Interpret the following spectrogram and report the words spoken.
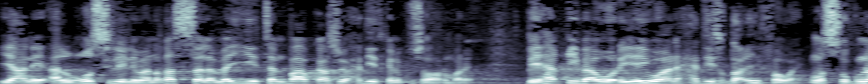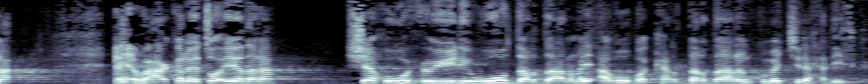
yani alghusli liman hasala mayitan baabkaasuu xadiidkani ku soo hormaray. Bayhaqi baa wariyey waana xadiis daciifa waay ma sugna. Waxaa kaleeto iyadana sheekhu wuxuu yidhi wuu dardaarmay abubakar dardaaran kuma jira xadiidka.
